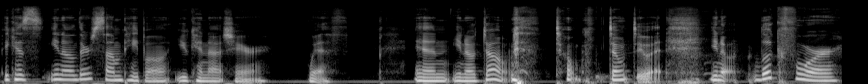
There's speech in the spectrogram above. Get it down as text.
Because, you know, there's some people you cannot share with. And, you know, don't don't don't do it. You know, look for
